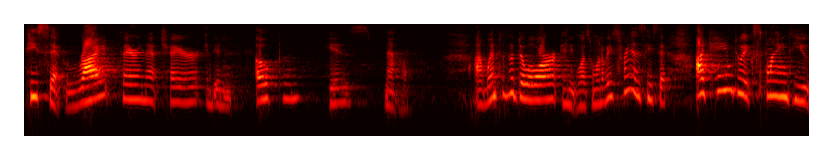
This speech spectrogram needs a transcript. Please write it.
He sat right there in that chair and didn't open his mouth. I went to the door, and it was one of his friends. He said, I came to explain to you,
